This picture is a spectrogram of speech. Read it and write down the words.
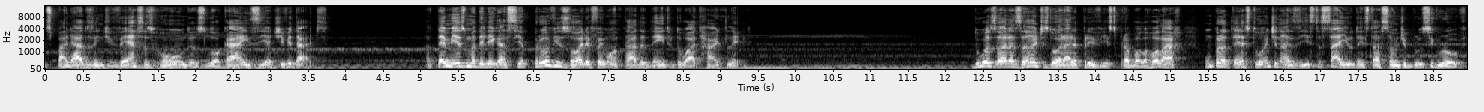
espalhados em diversas rondas, locais e atividades. Até mesmo uma delegacia provisória foi montada dentro do White Hart Lane. Duas horas antes do horário previsto para a bola rolar, um protesto antinazista saiu da estação de Bruce Grove,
